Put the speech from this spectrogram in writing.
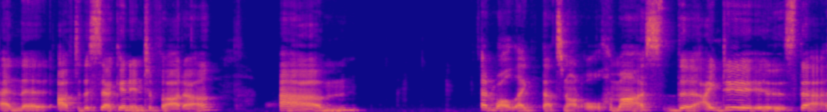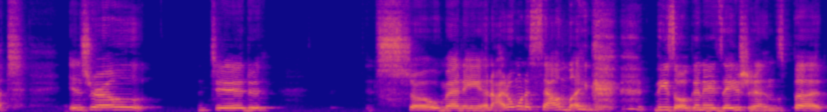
and the after the second Intifada, um, and while like that's not all Hamas, the idea is that Israel did so many, and I don't want to sound like these organizations, but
